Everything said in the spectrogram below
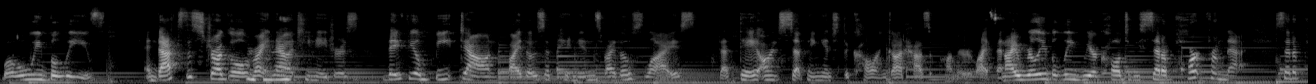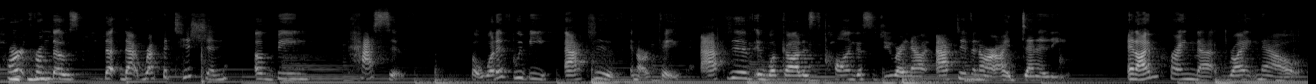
what will we believe. And that's the struggle right mm-hmm. now teenagers. They feel beat down by those opinions by those lies that they aren't stepping into the calling god has upon their life. And i really believe we are called to be set apart from that set apart mm-hmm. from those that that repetition of being passive. But what if we be active in our faith active in what god is calling us to do right now and active in our identity? And i'm praying that right now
